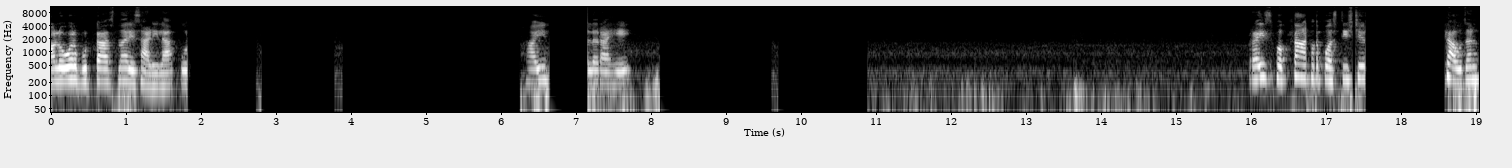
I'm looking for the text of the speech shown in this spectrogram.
ऑल ओव्हर बुट्टा असणार आहे साडीला. पूर्ण हाही कलर आहे. प्राइस फक्त फक्त पस्तीसशे थाउजंड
